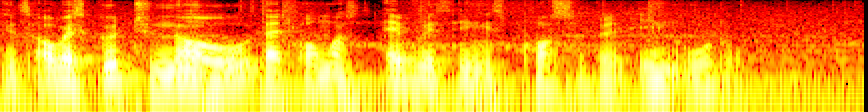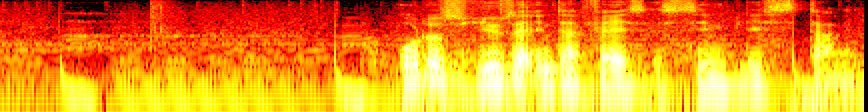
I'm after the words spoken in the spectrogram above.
it's always good to know that almost everything is possible in Odoo. Odoo's user interface is simply stunning.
